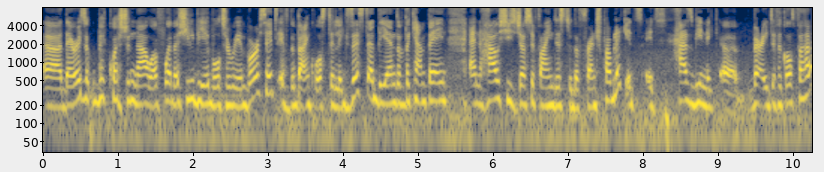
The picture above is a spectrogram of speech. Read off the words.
Uh, there is a big question now of whether she'll be able to reimburse it, if the bank will still exist at the end of the campaign, and how she's justifying this to the French public. It's, it has been uh, very difficult for her.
